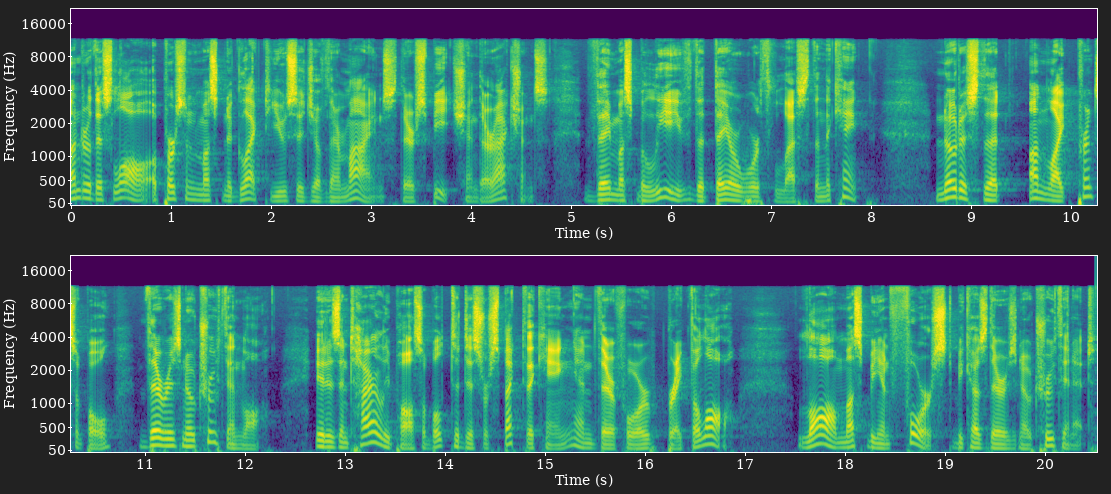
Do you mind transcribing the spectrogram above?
Under this law, a person must neglect usage of their minds, their speech, and their actions. They must believe that they are worth less than the king. Notice that, unlike principle, there is no truth in law. It is entirely possible to disrespect the king and therefore break the law. Law must be enforced because there is no truth in it.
